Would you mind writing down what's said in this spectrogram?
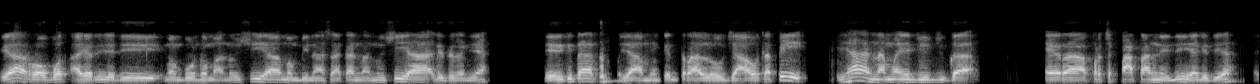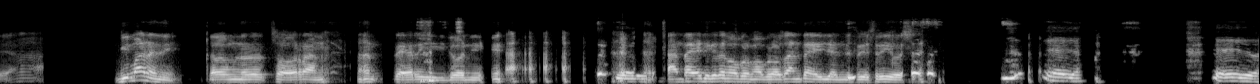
ya robot akhirnya jadi membunuh manusia, membinasakan manusia gitu kan ya. Jadi kita ya mungkin terlalu jauh, tapi ya namanya juga era percepatan ini ya gitu ya. Ya gimana nih kalau menurut seorang Terry Joni? santai aja kita ngobrol-ngobrol santai, jangan serius-serius. Iya iya. Iya, iya.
